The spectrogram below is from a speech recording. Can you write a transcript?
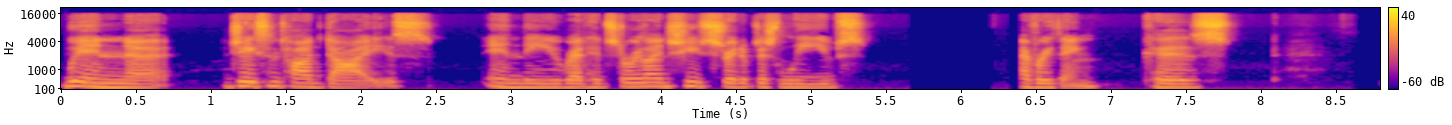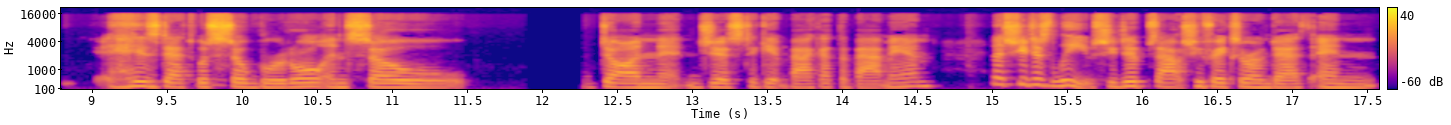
when uh, Jason Todd dies in the Red Hood storyline, she straight up just leaves everything because his death was so brutal and so done just to get back at the Batman that she just leaves. She dips out, she fakes her own death, and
